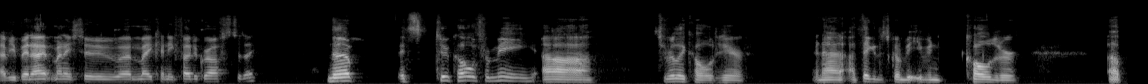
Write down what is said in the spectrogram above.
Have you been out? Managed to uh, make any photographs today? Nope. It's too cold for me. Uh, it's really cold here, and I, I think it's going to be even colder up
